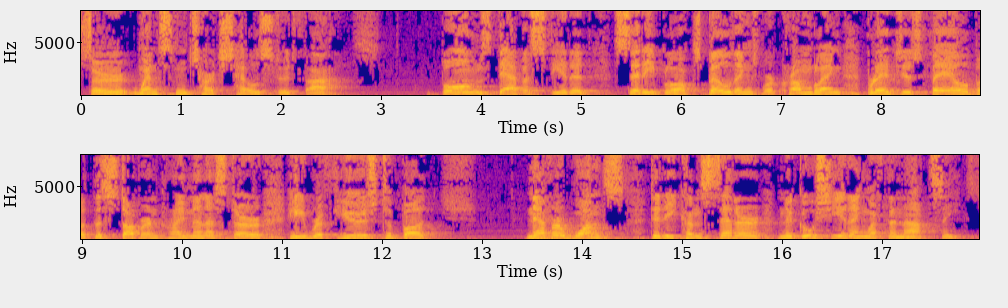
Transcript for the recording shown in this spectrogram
Sir Winston Churchill stood fast. Bombs devastated city blocks, buildings were crumbling, bridges fell, but the stubborn Prime Minister, he refused to budge. Never once did he consider negotiating with the Nazis.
